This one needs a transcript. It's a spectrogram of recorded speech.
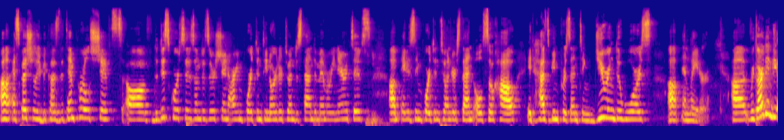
uh, especially because the temporal shifts of the discourses on desertion are important in order to understand the memory narratives. Mm -hmm. um, it is important to understand also how it has been presenting during the wars uh, and later. Uh, regarding the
